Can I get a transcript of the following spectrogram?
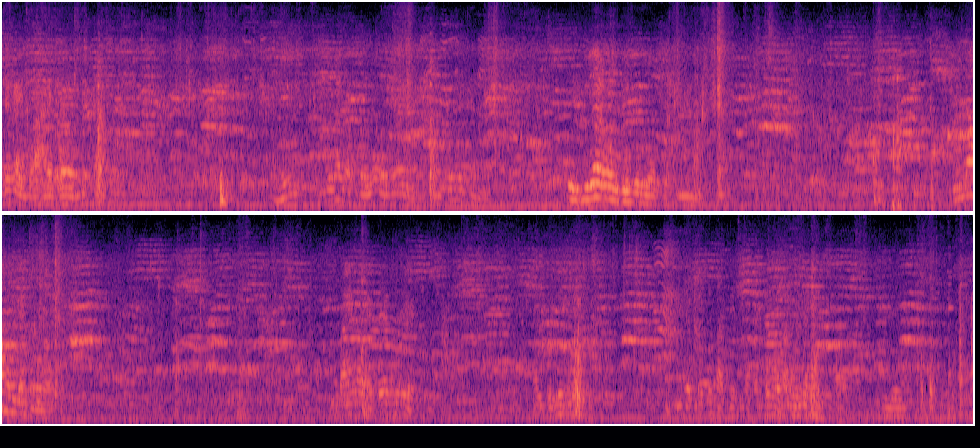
siya kay Bahay Bird. Ibilang ang dulo mo. Ibilang mo niya ko. Bahay na ito yung dulo. Ay, dulo mo. Hindi ko ito tapis. Hindi ko ito tapis.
